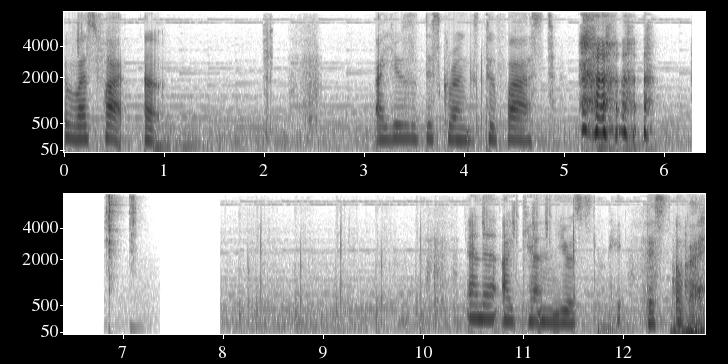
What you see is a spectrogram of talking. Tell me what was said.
was fast. Uh, I used this crank too fast. and then I can use this. Okay.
